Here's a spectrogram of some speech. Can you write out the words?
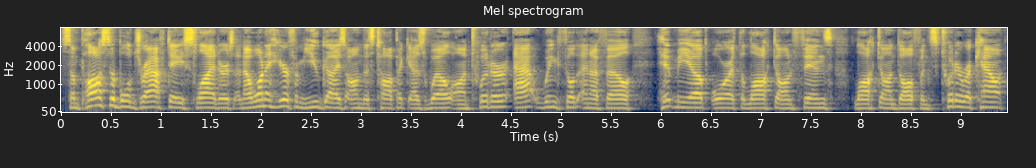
some possible draft day sliders, and I want to hear from you guys on this topic as well on Twitter at Wingfield NFL. Hit me up or at the Locked On Fins, Locked On Dolphins Twitter account.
